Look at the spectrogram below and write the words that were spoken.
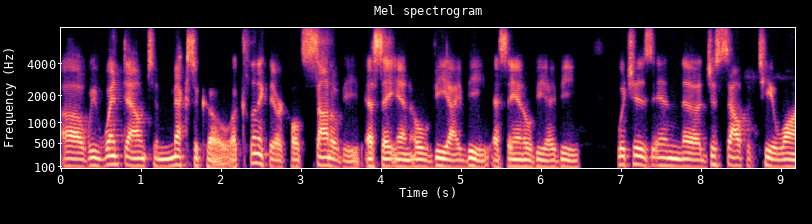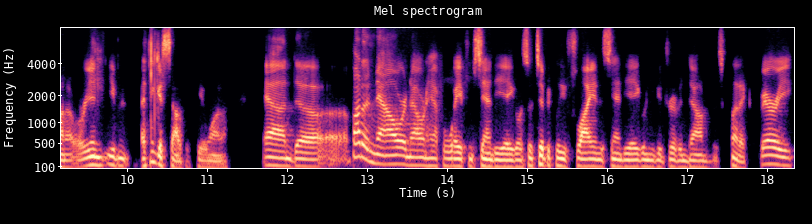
Uh, we went down to Mexico, a clinic there called Sanoviv, S A N O V I V, S A N O V I V, which is in uh, just south of Tijuana, or in even, I think it's south of Tijuana. and uh, about an hour, an hour and a half away from San Diego. So typically, you fly into San Diego and you get driven down to this clinic. Very,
